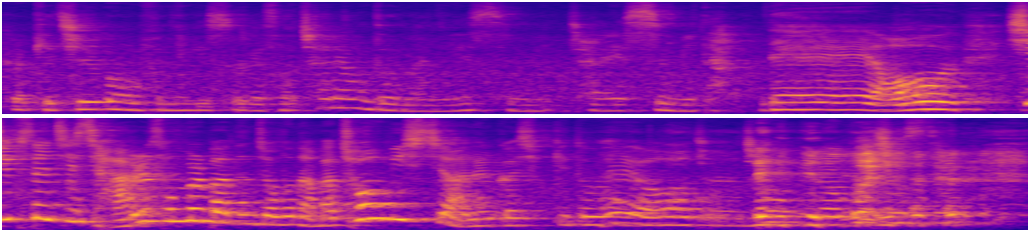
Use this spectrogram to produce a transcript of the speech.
그렇게 즐거운 분위기 속에서 촬영도 많이 했습니다. 잘했습니다. 네, 어, 10cm 자를 선물 받은 적은 아마 처음이시지 않을까 싶기도 해요. 맞아요. 네. 처음이라고 하셨어요.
